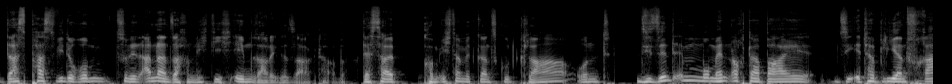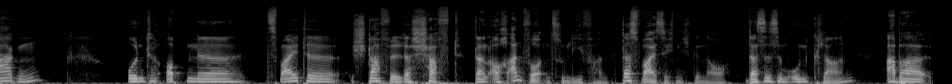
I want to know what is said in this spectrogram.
das passt wiederum zu den anderen Sachen nicht, die ich eben gerade gesagt habe. Deshalb komme ich damit ganz gut klar und sie sind im Moment noch dabei, sie etablieren Fragen und ob eine zweite Staffel das schafft, dann auch Antworten zu liefern, das weiß ich nicht genau. Das ist im Unklaren. Aber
